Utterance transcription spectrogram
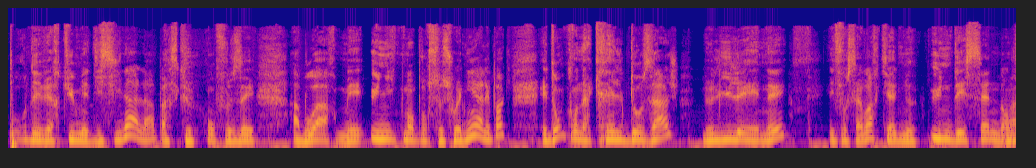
pour des vertus médicinales, hein, parce qu'on faisait à boire, mais uniquement pour se soigner à l'époque. Et donc, on a créé le dosage. Le Lillet est né. Il faut savoir qu'il y a une, une des scènes dans Ouais.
